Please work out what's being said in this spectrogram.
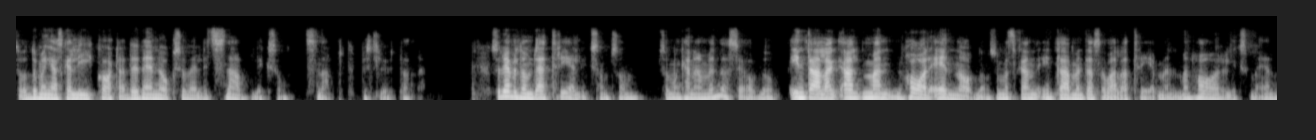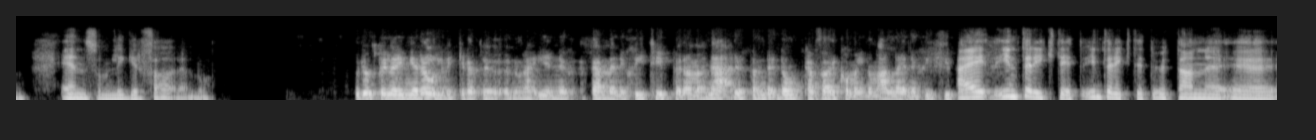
Så de är ganska likartade, den är också väldigt snabb, liksom, snabbt beslutande. Så det är väl de där tre liksom som, som man kan använda sig av. Då. Inte alla, all, man har en av dem, så man ska inte använda sig av alla tre, men man har liksom en, en som ligger för en. Då. Och då spelar det ingen roll vilken av de här fem energityperna man är, utan de kan förekomma inom alla energityper. Nej, inte riktigt, inte riktigt, utan, eh,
